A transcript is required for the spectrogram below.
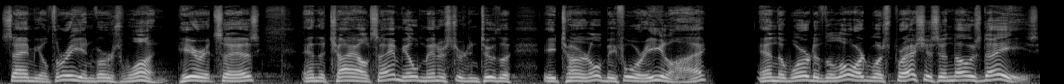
Samuel 3 and verse 1. Here it says, And the child Samuel ministered unto the eternal before Eli, and the word of the Lord was precious in those days.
